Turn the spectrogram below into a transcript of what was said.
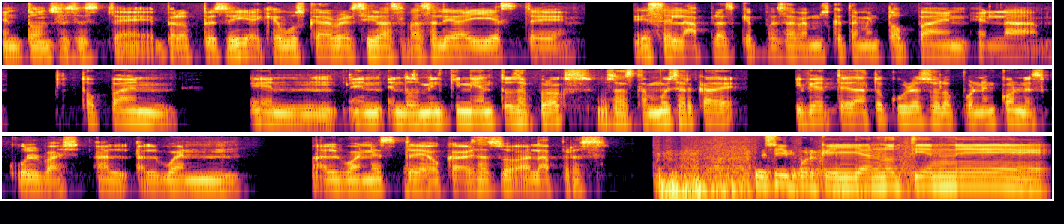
Entonces, este, pero pues sí, hay que buscar a ver si va, va a salir ahí este, ese Lapras que pues sabemos que también topa en, en la topa en, en, en, en 2500 aprox, o sea, está muy cerca de. Y fíjate, dato curioso, lo ponen con Skull Bash al, al buen, al buen este o cabezazo a Lapras. Pues sí, porque ya no tiene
